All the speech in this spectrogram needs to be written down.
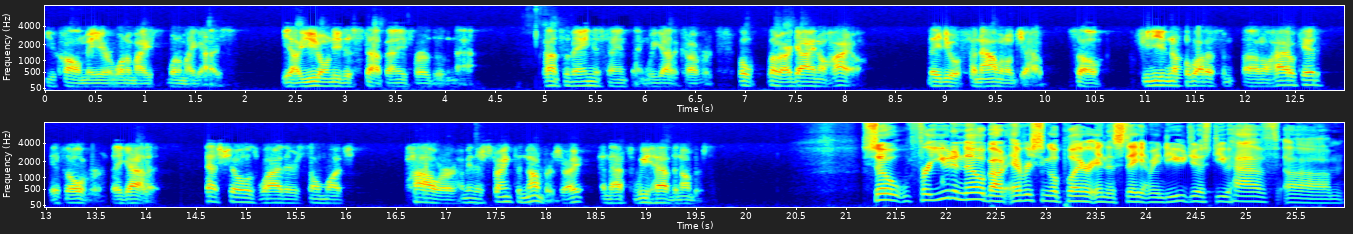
you call me or one of my one of my guys. You know, you don't need to step any further than that. Pennsylvania, same thing. We got it covered. But but our guy in Ohio, they do a phenomenal job. So if you need to know about an Ohio kid, it's over. They got it that shows why there's so much power. I mean, there's strength in numbers, right? And that's we have the numbers. So, for you to know about every single player in the state, I mean, do you just do you have um,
